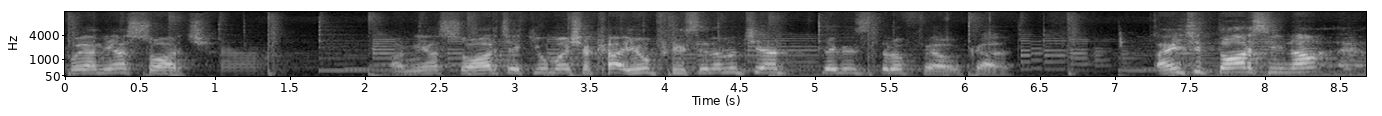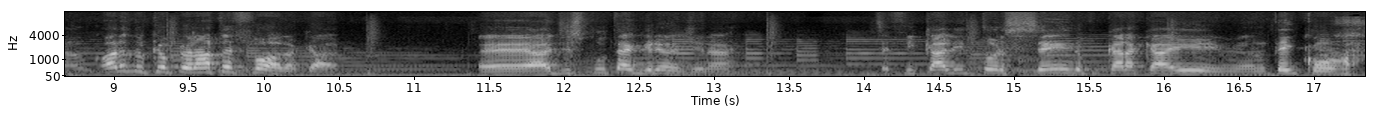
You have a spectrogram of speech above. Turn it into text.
foi a minha sorte. A minha sorte é que o Mancha caiu, porque senão não tinha pego esse troféu, cara. A gente torce, na a hora do campeonato é foda, cara. É, a disputa é grande, né? Você fica ali torcendo pro cara cair, não tem como.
